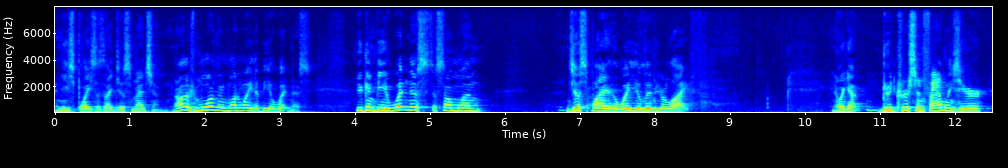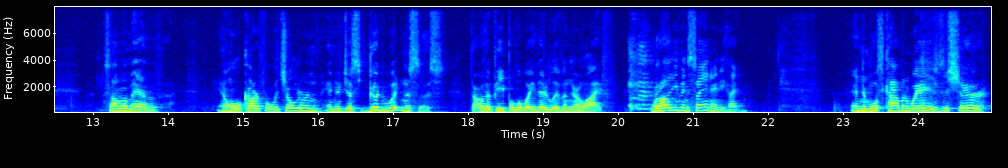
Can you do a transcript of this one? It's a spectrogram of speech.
in these places I just mentioned. Now, there's more than one way to be a witness. You can be a witness to someone just by the way you live your life. You know, we got good Christian families here. Some of them have you know, a whole car full of children, and they're just good witnesses to other people the way they're living their life without even saying anything. And the most common way is to share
